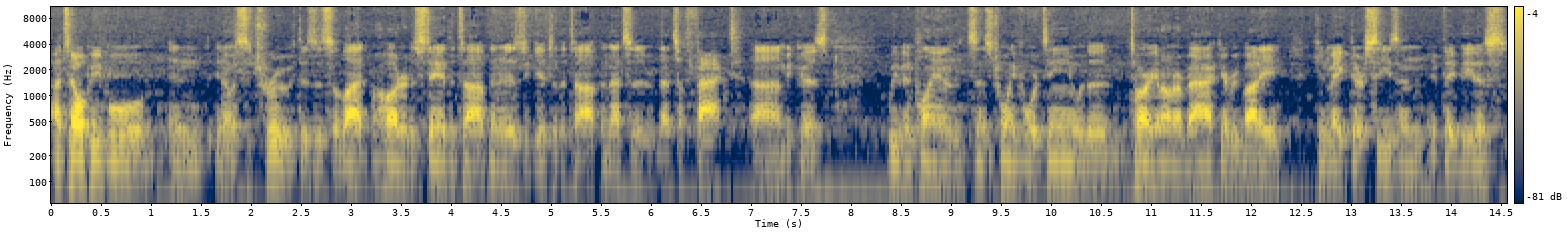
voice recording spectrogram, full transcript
I tell people, and you know, it's the truth. Is it's a lot harder to stay at the top than it is to get to the top, and that's a that's a fact uh, because we've been playing since 2014 with a target on our back. Everybody can make their season if they beat us.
